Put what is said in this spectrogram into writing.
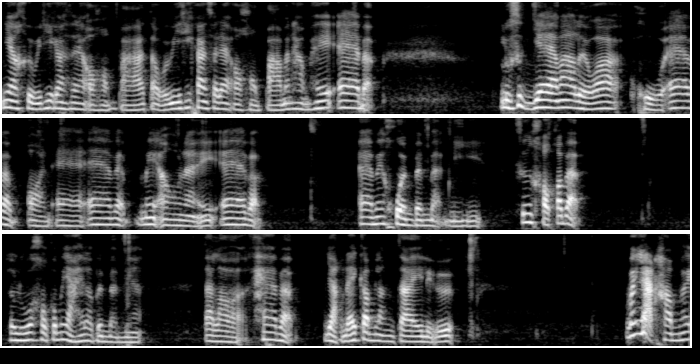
เนี่ยคือวิธีการแสดงออกของป้า แต่ว่าวิธีการแสดงออกของป้ามันทำให้แอร์แบบ รู้สึกแย่มากเลยว่าโหแอร์แบบอ่อนแอแอร์แบบไม่เอาไหน แอร์แบบ แอร์ไม่ควรเป็นแบบนี้ ซึ่งเขาก็แบบเรารู้ว่าเขาก็ไม่อยากให้เราเป็นแบบเนี้ย แต่เราอะแค่แบบอยากได้กำลังใจหรือ ไม่อยากทำให้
